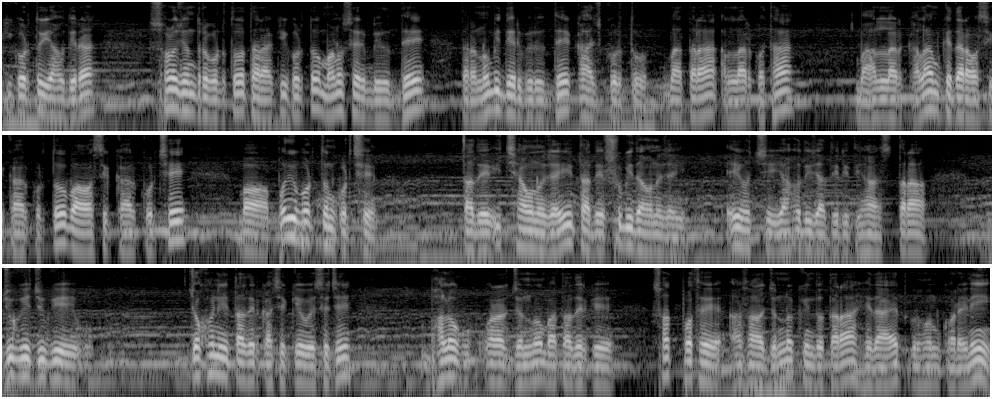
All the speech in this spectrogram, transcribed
কি করতো ইয়াহুদিরা? ষড়যন্ত্র করতো, তারা কি করতো? মানুষের বিরুদ্ধে, তারা নবীদের বিরুদ্ধে কাজ করত বা তারা আল্লাহর কথা বা আল্লাহর কালামকে তারা অস্বীকার করতো বা অস্বীকার করছে বা পরিবর্তন করছে। তাদের ইচ্ছা অনুযায়ী, তাদের সুবিধা অনুযায়ী। এই হচ্ছে ইয়াহুদি জাতির ইতিহাস। তারা যুগে যুগে যখনই তাদের কাছে কেউ এসেছে, ভালো করার জন্য বা তাদেরকে সৎ পথে আসার জন্য কিন্তু তারা হেদায়েত গ্রহণ করেনি।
